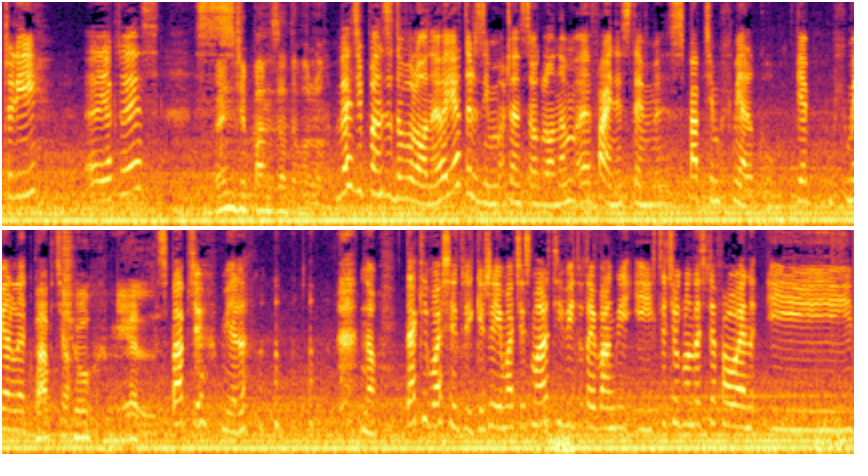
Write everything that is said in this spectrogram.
czyli e, jak to jest? Będzie pan zadowolony. będzie pan zadowolony. Ja też z nim często oglądam. E, Fajny z tym, z babciem Chmielku. Pie, chmielek babcio. Babcio Chmiel. Z babciem Chmiel. No, taki właśnie trik. Jeżeli macie Smart TV tutaj w Anglii i chcecie oglądać TVN i,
